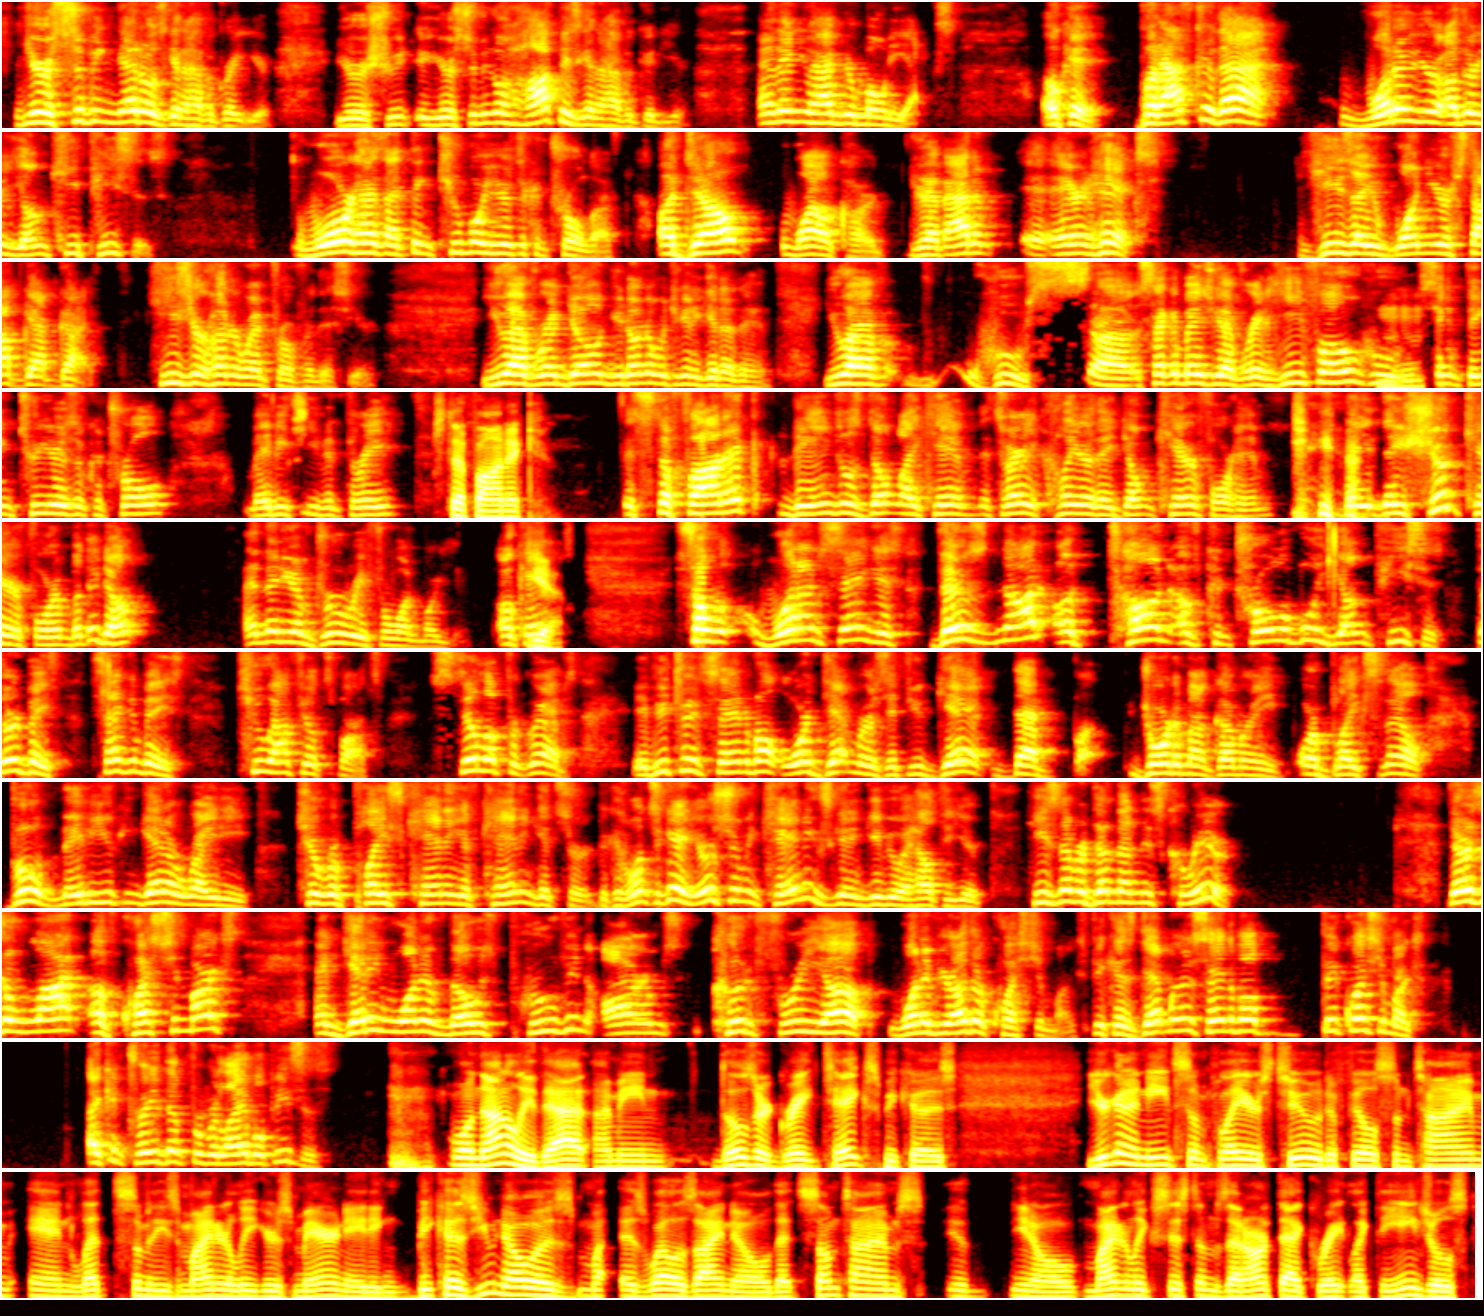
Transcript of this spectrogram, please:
you're assuming Neto is going to have a great year. You're, you're assuming Hop is going to have a good year. And then you have your Moniaks. Okay. But after that, what are your other young key pieces? Ward has, I think, two more years of control left. Adell, wild card. You have Adam Aaron Hicks. He's a one-year stopgap guy. He's your Hunter Renfroe for this year. You have Rendon. You don't know what you're going to get out of him. You have who uh, second base. You have Rengifo, who mm-hmm. same thing, two years of control, maybe even three. Stefanic. It's Stefanic. The Angels don't like him. It's very clear they don't care for him. yeah. They they should care for him, but they don't. And then you have Drury for one more year. Okay. Yeah. So what I'm saying is there's not a ton of controllable young pieces. Third base, second base, two outfield spots, still up for grabs. If you trade Sandoval or Detmers, if you get that Jordan Montgomery or Blake Snell, boom, maybe you can get a righty to replace Canning if Canning gets hurt. Because once again, you're assuming Canning's going to give you a healthy year. He's never done that in his career. There's a lot of question marks, and getting one of those proven arms could free up one of your other question marks because Detmer and Sandoval, big question marks. I can trade them for reliable pieces. Well, not only that, I mean, those are great takes because you're going to need some players too to fill some time and let some of these minor leaguers marinating because you know as as well as I know that sometimes you know minor league systems that aren't that great like the Angels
